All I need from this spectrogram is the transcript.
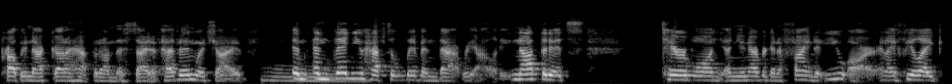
probably not going to happen on this side of heaven which i've mm. and, and then you mm. have to live in that reality not that it's terrible and, and you're never going to find it you are and i feel like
